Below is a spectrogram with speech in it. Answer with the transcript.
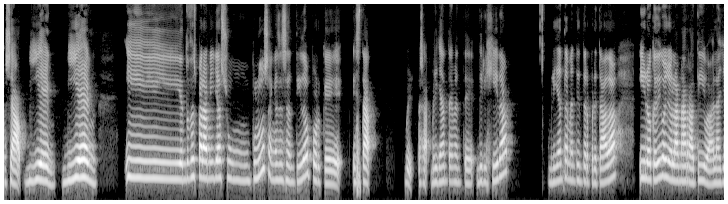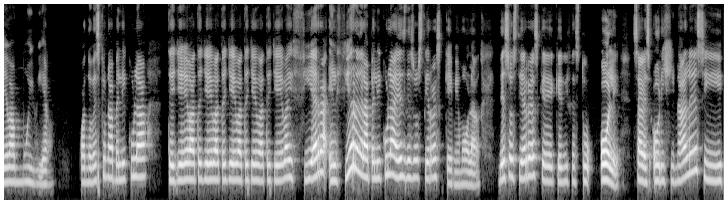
o sea, bien, bien. Y entonces para mí ya es un plus en ese sentido porque está o sea, brillantemente dirigida, brillantemente interpretada y lo que digo yo, la narrativa la lleva muy bien. Cuando ves que una película te lleva, te lleva, te lleva, te lleva, te lleva y cierra, el cierre de la película es de esos cierres que me molan, de esos cierres que, dices tú, ole, ¿sabes? Originales y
